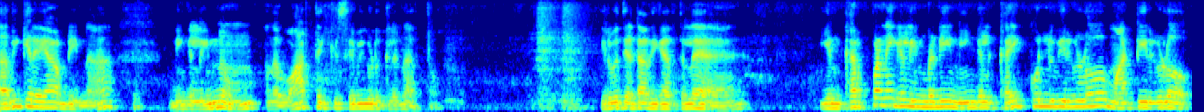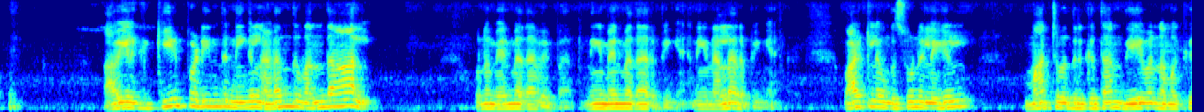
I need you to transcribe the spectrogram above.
தவிக்கிறையா அப்படின்னா நீங்கள் இன்னும் அந்த வார்த்தைக்கு செவி கொடுக்கலன்னு அர்த்தம். இருபத்தி எட்டாம் அதிகாரத்துல என் கற்பனைகளின்படி நீங்கள் கை கொள்ளுவீர்களோ மாட்டீர்களோ? அவைகளுக்கு கீழ்ப்படிந்து நீங்கள் நடந்து வந்தால் ஒன்றும் மேன்மை தான் வைப்பார். நீங்கள் மேன்மை தான் இருப்பீங்க. நீங்கள் நல்லா இருப்பீங்க. வாழ்க்கையில் உங்கள் சூழ்நிலைகள் மாற்றுவதற்குத்தான் தேவன் நமக்கு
